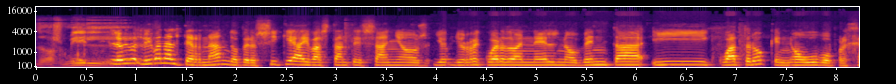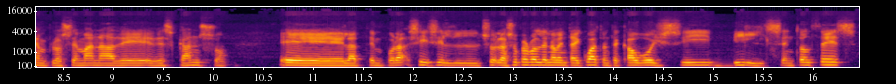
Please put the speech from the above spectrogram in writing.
2000? Lo, lo, iban alternando, pero sí que hay bastantes años. Yo, yo, recuerdo en el 94 que no hubo, por ejemplo, semana de descanso. Eh, la temporada, sí, sí, la Super Bowl del 94 entre Cowboys y Bills. Entonces,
